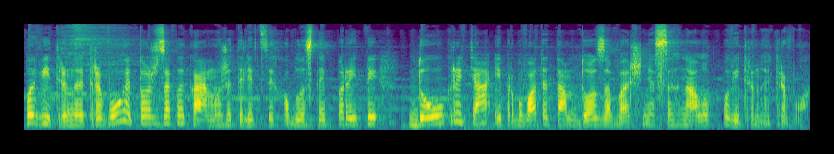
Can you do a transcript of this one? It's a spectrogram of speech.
повітряної тривоги. Тож закликаємо жителів цих областей перейти до укриття і перебувати там до завершення сигналу повітряної тривоги.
